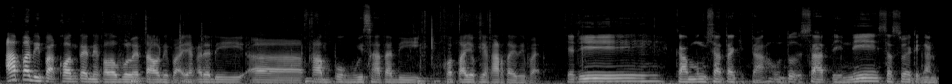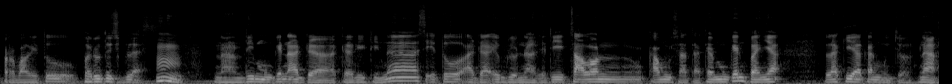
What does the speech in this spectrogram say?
Apa nih Pak kontennya kalau boleh tahu nih Pak yang ada di uh, kampung wisata di Kota Yogyakarta ini Pak? Jadi kampung wisata kita untuk saat ini sesuai dengan perwal itu baru 17. Hmm. Nanti mungkin ada dari dinas itu ada embryonal jadi calon kampung wisata dan mungkin banyak lagi akan muncul. Nah,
